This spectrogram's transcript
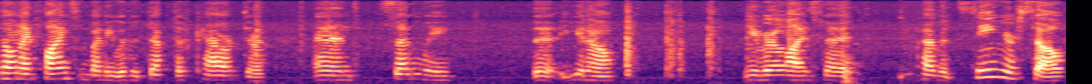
don't I find somebody with a depth of character and suddenly, the, you know, you realize that you haven't seen yourself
